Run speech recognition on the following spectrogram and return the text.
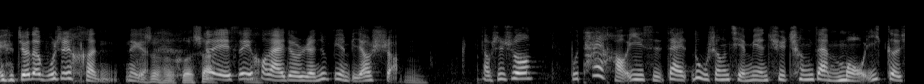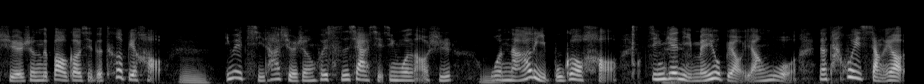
觉得不是很那个。不是很合算。对，所以后来就人就变比较少。嗯。老实说。不太好意思在陆生前面去称赞某一个学生的报告写的特别好，嗯，因为其他学生会私下写信问老师，我哪里不够好？今天你没有表扬我，那他会想要，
